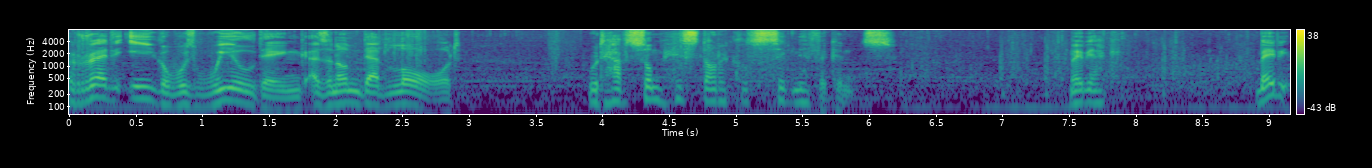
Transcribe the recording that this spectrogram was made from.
Red Eagle was wielding as an undead lord would have some historical significance. Maybe I could. Maybe.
